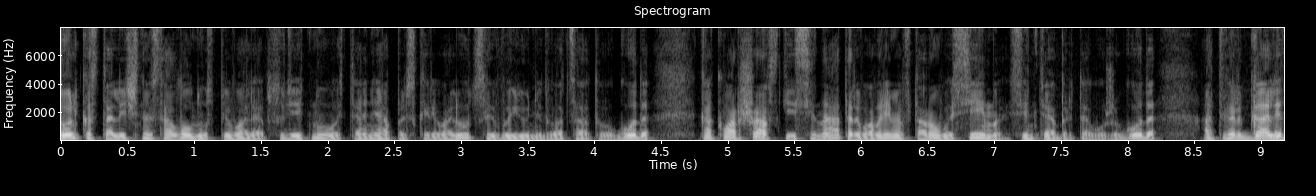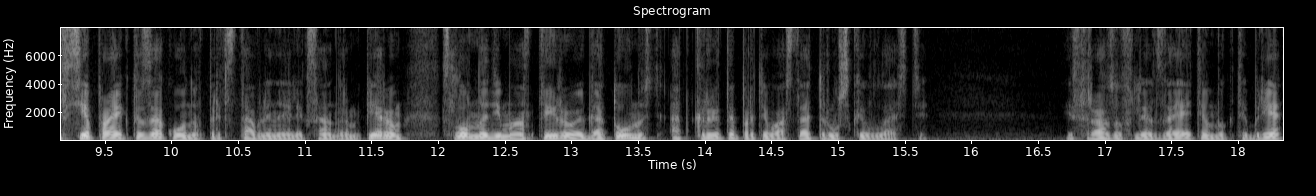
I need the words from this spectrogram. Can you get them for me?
Только столичные салоны успевали обсудить новости о Неапольской революции в июне 20 года, как варшавские сенаторы во время Второго Сейма, сентябрь того же года, отвергали все проекты законов, представленные Александром I, словно демонстрируя готовность открыто противостать русской власти и сразу вслед за этим в октябре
